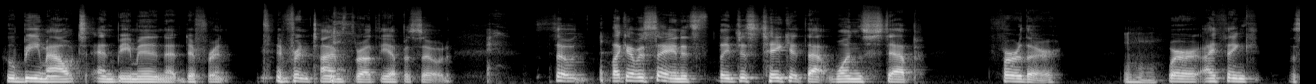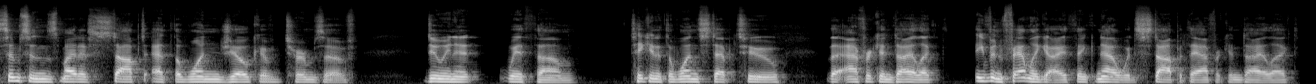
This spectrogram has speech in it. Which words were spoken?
who beam out and beam in at different different times throughout the episode. So like i was saying it's they just take it that one step further where i think the simpsons might have stopped at the one joke of terms of doing it with um, taking it the one step to the african dialect even family guy i think now would stop at the african dialect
